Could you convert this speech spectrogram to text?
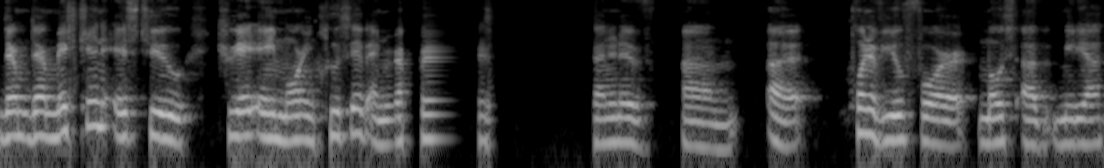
their, their mission is to create a more inclusive and representative um, uh, point of view for most of media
